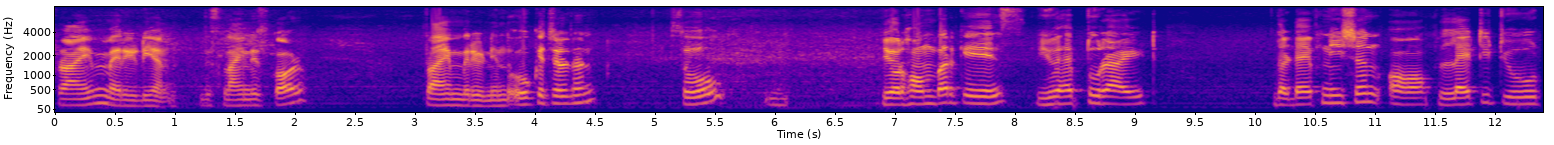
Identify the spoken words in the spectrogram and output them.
prime meridian. This line is called prime meridian. Okay children. So your homework is you have to write the definition of latitude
